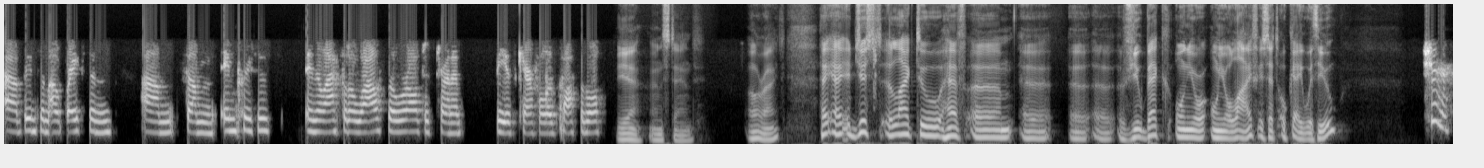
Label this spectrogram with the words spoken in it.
uh, been some outbreaks and um, some increases in the last little while. So we're all just trying to be as careful as possible. Yeah, I understand. All right. Hey, I just uh, like to have um, uh, uh, a view back on your on your life. Is that okay with you? Sure.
